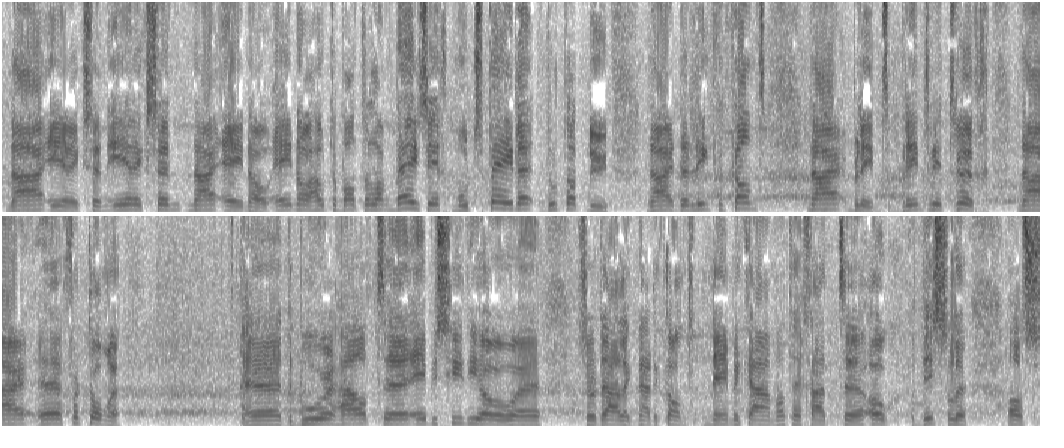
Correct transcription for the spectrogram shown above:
Naar Eriksen. Eriksen naar Eno. Eno houdt de bal te lang bij zich. Moet spelen. Doet dat nu. Naar de linkerkant. Naar Blind. Blind weer terug naar Vertongen. Uh, de boer haalt uh, Ebicidio uh, zo dadelijk naar de kant, neem ik aan. Want hij gaat ook wisselen als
